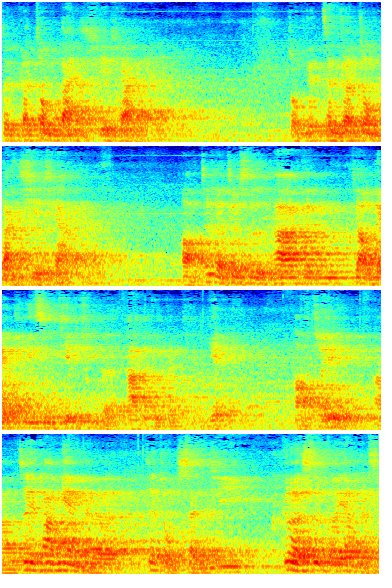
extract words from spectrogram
整个重担卸下来，整个整个重担卸下来，好，这个就是他跟教会第一次接触的他的一个体验，好，所以啊这方面的这种神机，各式各样的神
